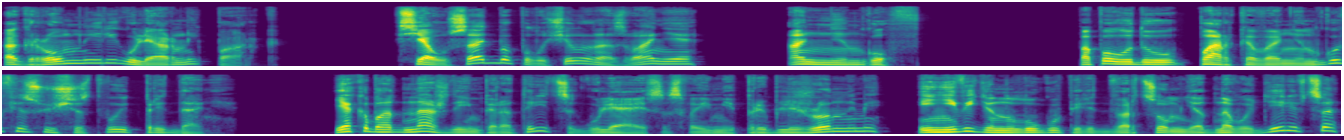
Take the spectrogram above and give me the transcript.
огромный регулярный парк. Вся усадьба получила название Аннингоф. По поводу парка в Аннингофе существует предание. Якобы однажды императрица, гуляя со своими приближенными и не видя на лугу перед дворцом ни одного деревца,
